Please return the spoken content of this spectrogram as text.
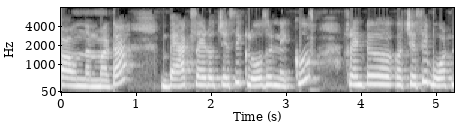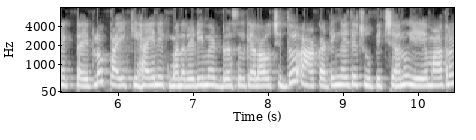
బాగుందన్నమాట. బ్యాక్ సైడ్ వచ్చేసి క్లోజ్డ్ నెక్ ఫ్రంట్ వచ్చేసి బోట్ నెక్ టైప్లో పైకి హై నెక్. మన రెడీమేడ్ డ్రెస్సులకి ఎలా వచ్చిందో ఆ కటింగ్ అయితే చూపించాను. ఏ మాత్రం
